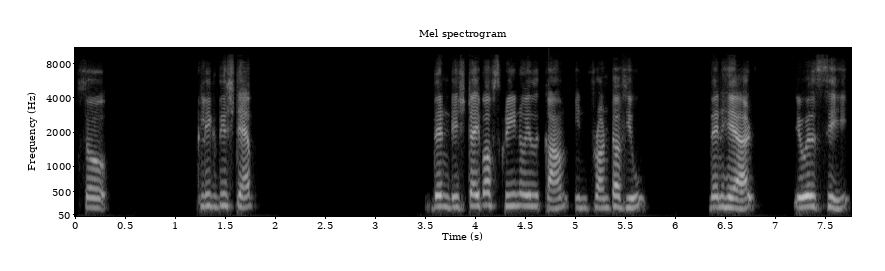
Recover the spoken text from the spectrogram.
so click this tab. Then this type of screen will come in front of you. Then here you will see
